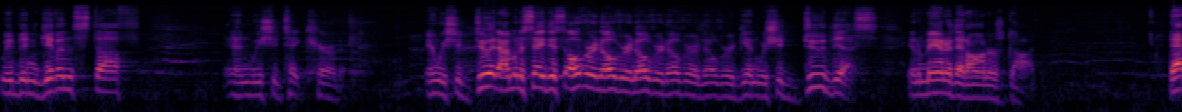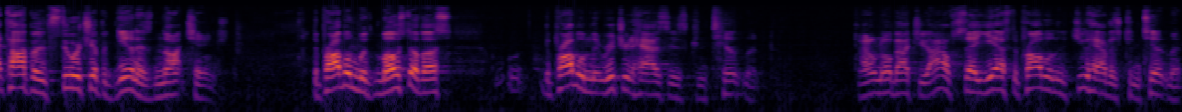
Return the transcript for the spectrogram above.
we've been given stuff, and we should take care of it. And we should do it. I'm going to say this over and over and over and over and over again. We should do this in a manner that honors God. That type of stewardship, again, has not changed. The problem with most of us, the problem that Richard has is contentment. I don't know about you. I'll say yes, the problem that you have is contentment.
